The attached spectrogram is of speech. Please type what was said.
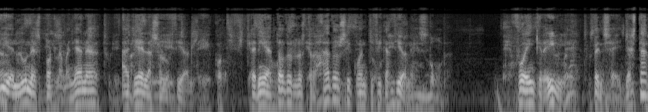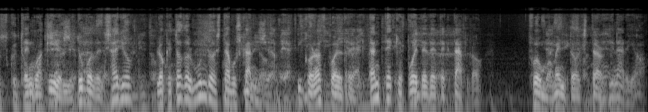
y el lunes por la mañana hallé la solución. Tenía todos los trazados y cuantificaciones. Fue increíble. Pensé, ya está, tengo aquí en mi tubo de ensayo lo que todo el mundo está buscando y conozco el reactante que puede detectarlo. Fue un momento extraordinario.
